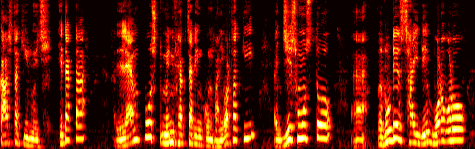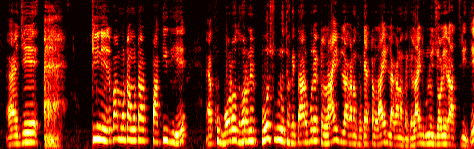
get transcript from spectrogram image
কাজটা কি রয়েছে? এটা একটা ল্যাম্পপোস্ট ম্যানুফ্যাকচারিং কোম্পানি। অর্থাৎ কি? যে সমস্ত রোডের সাইডে বড় বড় যে টিনের বা মোটা মোটা পাতি দিয়ে খুব বড় ধরনের পোস্টগুলো থাকে তারপরে একটা লাইট লাগানো থাকে, একটা লাইট লাগানো থাকে, লাইটগুলো জলে রাত্রিতে।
